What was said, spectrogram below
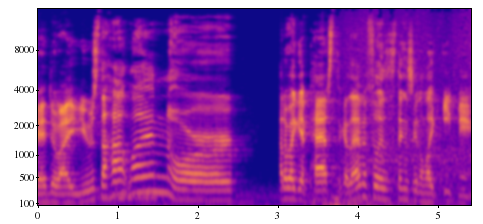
Okay, do I use the hotline, or how do I get past? Because I have a feeling this thing's gonna like eat me.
